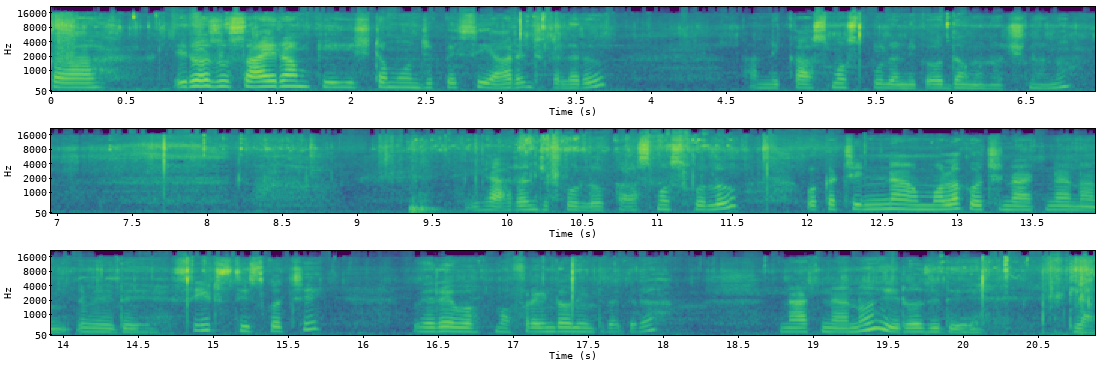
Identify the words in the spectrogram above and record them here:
ఒక ఈరోజు సాయిరామ్కి ఇష్టము అని చెప్పేసి ఆరెంజ్ కలరు. అన్ని కాస్మోస్ పూలన్నీ కోద్దామని వచ్చినాను. ఈ ఆరెంజ్ పూలు కాస్మోస్ పూలు ఒక చిన్న మొలకు వచ్చిన నాటినాను ఇది సీడ్స్ తీసుకొచ్చి వేరే మా ఫ్రెండ్ వాళ్ళ ఇంటి దగ్గర నాటినాను. ఈరోజు ఇది ఇట్లా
